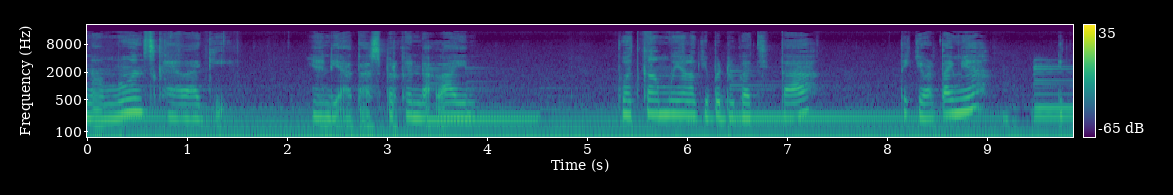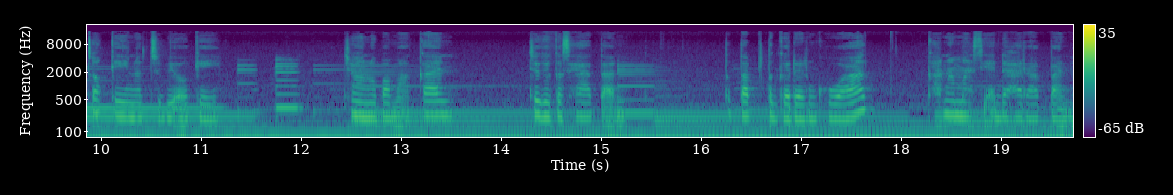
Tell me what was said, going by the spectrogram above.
Namun, sekali lagi, yang di atas berkehendak lain. Buat kamu yang lagi berduka cita, take your time ya. It's okay not to be okay. Jangan lupa makan, jaga kesehatan, tetap tegar dan kuat karena masih ada harapan,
